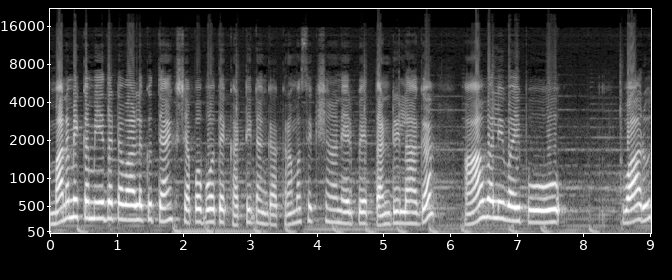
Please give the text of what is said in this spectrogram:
మనమిక మీదట వాళ్ళకు థ్యాంక్స్ చెప్పబోతే కఠినంగా క్రమశిక్షణ నేర్పే తండ్రిలాగా ఆవలి వైపు వారు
